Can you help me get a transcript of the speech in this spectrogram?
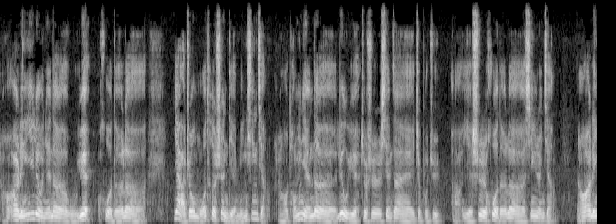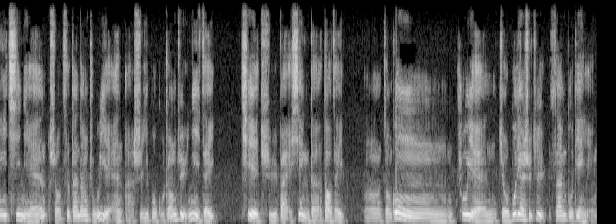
然后二零一六年的五月获得了亚洲模特盛典明星奖，然后同年的六月就是现在这部剧啊也是获得了新人奖，然后二零一七年首次担当主演啊是一部古装剧《逆贼》，窃取百姓的盗贼，嗯，总共出演九部电视剧，三部电影。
